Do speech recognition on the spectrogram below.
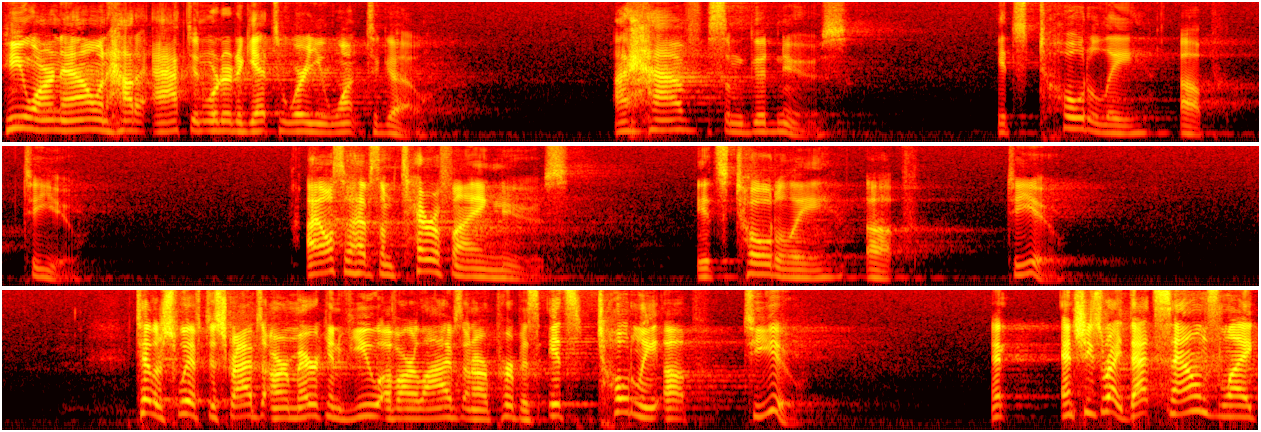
who you are now and how to act in order to get to where you want to go. I have some good news. It's totally up to you. I also have some terrifying news. It's totally up to you. Taylor Swift describes our American view of our lives and our purpose. It's totally up to you. And and she's right. That sounds like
